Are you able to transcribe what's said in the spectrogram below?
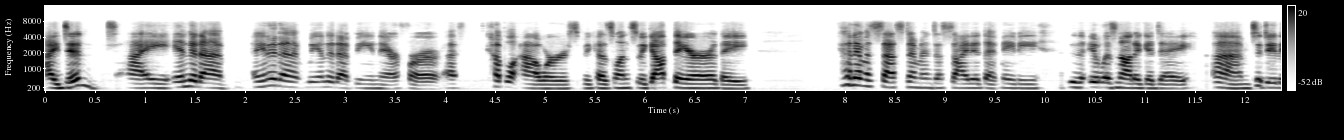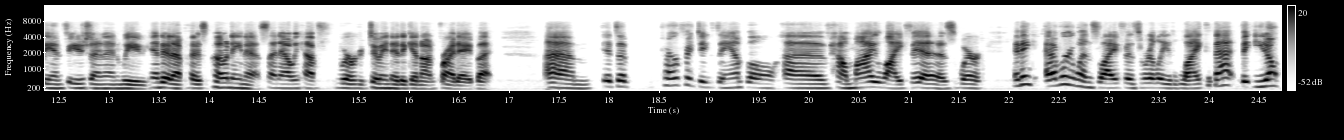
I didn't. I ended up, I ended up, we ended up being there for a couple hours because once we got there, they kind of assessed him and decided that maybe it was not a good day um, to do the infusion, and we ended up postponing it. So now we have we're doing it again on Friday, but um, it's a perfect example of how my life is, where I think everyone's life is really like that, but you don't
